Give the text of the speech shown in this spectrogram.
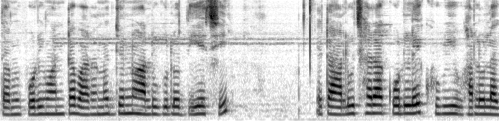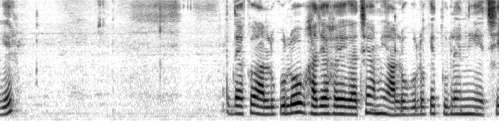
তো আমি পরিমাণটা বাড়ানোর জন্য আলুগুলো দিয়েছি। এটা আলু ছাড়া করলে খুবই ভালো লাগে। তো দেখো, আলুগুলোও ভাজা হয়ে গেছে। আমি আলুগুলোকে তুলে নিয়েছি।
